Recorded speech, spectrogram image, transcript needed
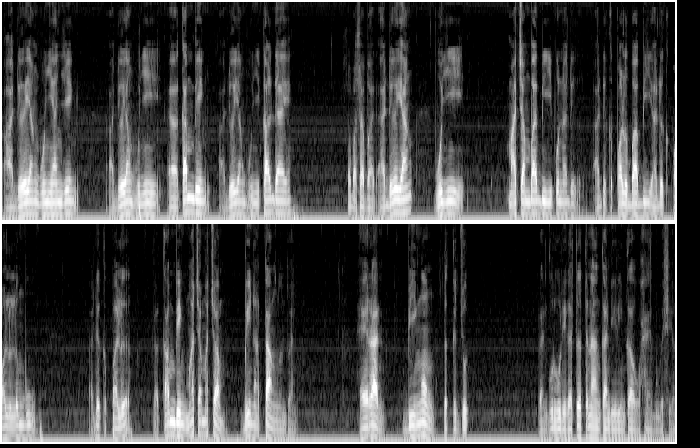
Ada yang bunyi anjing, ada yang bunyi uh, kambing, ada yang bunyi kaldai. Sahabat-sahabat, ada yang bunyi macam babi pun ada. Ada kepala babi, ada kepala lembu. Ada kepala kambing macam-macam. Binatang tuan-tuan. Heran bingung terkejut. Dan guru dia kata tenangkan diri kau wahai Abu Bashir.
